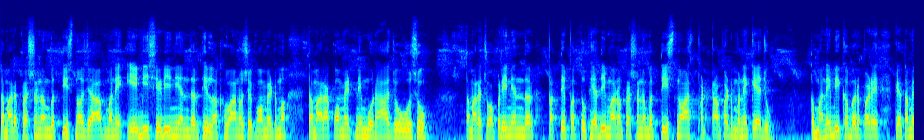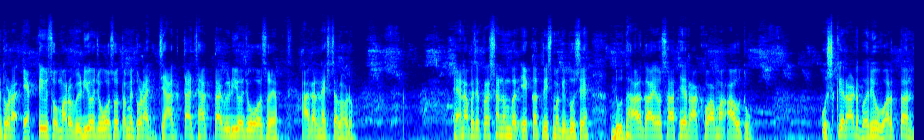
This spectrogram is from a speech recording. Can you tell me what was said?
તમારે પ્રશ્ન નંબર ત્રીસનો જવાબ મને એ બી સીડીની અંદરથી લખવાનો છે કોમેન્ટમાં. તમારા કોમેન્ટની હું રાહ જોઉં છું. તમારા ચોપડીની અંદર પત્તે પત્તું ફેદી મારો પ્રશ્ન નંબર ત્રીસનો. આ ફટાફટ મને કહેજો. તો મને બી ખબર પડે કે તમે થોડા એક્ટિવ છો. મારો વીડિયો જુઓ છો. તમે થોડા જાગતા જાગતા વીડિયો જુઓ છો એમ. આગળ નેક્સ્ટ ચલાવડો એના પછી પ્રશ્ન નંબર એકત્રીસમાં કીધું છે, દુધાળ ગાયો સાથે રાખવામાં આવતું. ઉશ્કેરાટ ભર્યું વર્તન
